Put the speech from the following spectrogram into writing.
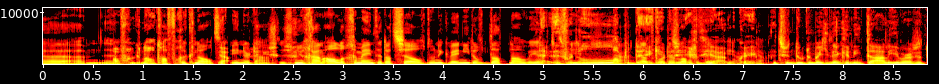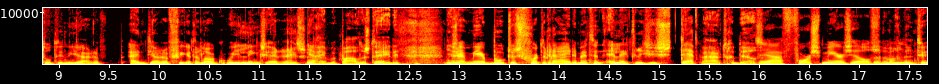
uh, afgeknald. afgeknald ja, inderdaad. Precies. Dus nu gaan alle gemeenten dat zelf doen. Ik weet niet of of dat nou weer... Het wordt een lappendeken. Ja, dat wordt een Het Ja. Dit doet een beetje denken aan Italië, waar ze tot in de jaren, eind jaren 40 geloof ik, kon je links en rechts in bepaalde steden. Er zijn meer boetes voor het rijden met een elektrische step uitgedeeld. Ja, fors meer zelfs. Dat mag niet, hè?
